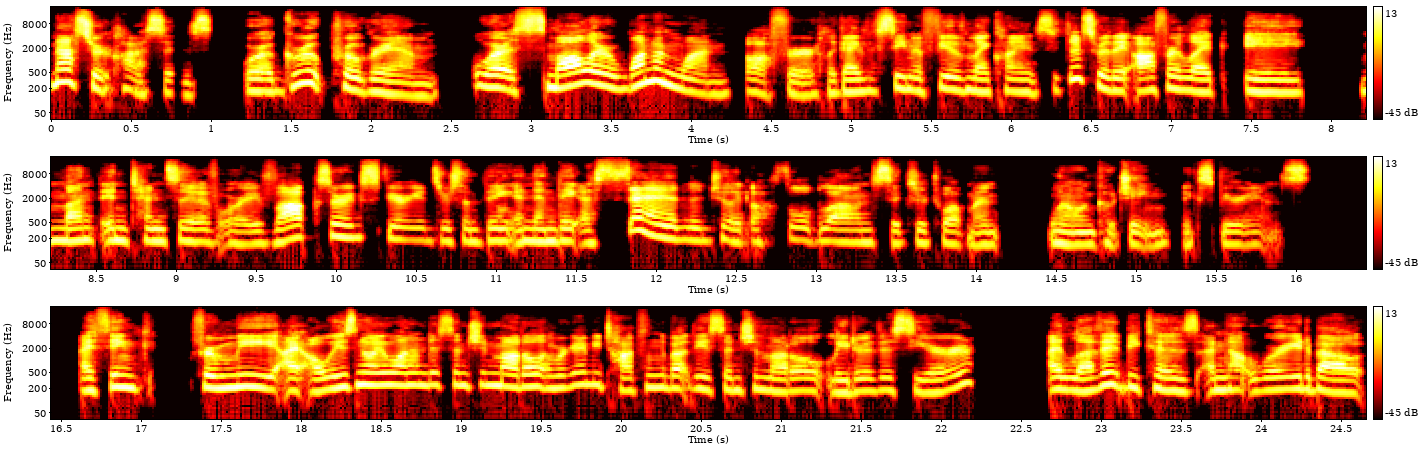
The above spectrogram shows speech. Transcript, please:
master classes or a group program or a smaller one on one offer. Like I've seen a few of my clients do this where they offer like a month intensive or a Voxer experience or something, and then they ascend into like a full blown six or 12 month one on one coaching experience. I think for me, I always know I want an ascension model, and we're going to be talking about the ascension model later this year. I love it because I'm not worried about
